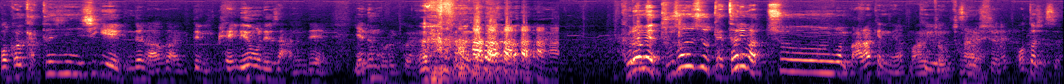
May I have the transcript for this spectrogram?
뭐 거의 같은 시기에 군대를 나와서 알기 때문에 이 내용에 대해서 아는데 얘는 모를 거예요. 그러면 두 선수 배터리 맞춘 건 많았겠네요. 많았죠, 그 많았죠. 시절에 어떠셨어요?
